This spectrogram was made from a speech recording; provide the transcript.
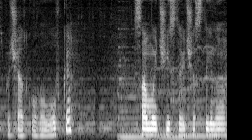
Спочатку головки самою чистою частиною.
